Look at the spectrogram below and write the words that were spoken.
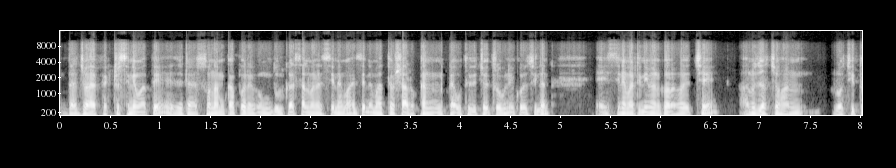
দ্য জয় ফ্যাক্টর সিনেমাতে, যেটা সোনাম কাপুর এবং দুলকার সালমানের সিনেমা সিনেমাতেও শাহরুখ খান একটা অতিথি চরিত্র অভিনয় করেছিলেন। এই সিনেমাটি নির্মাণ করা হয়েছে অনুজা চৌহান রচিত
